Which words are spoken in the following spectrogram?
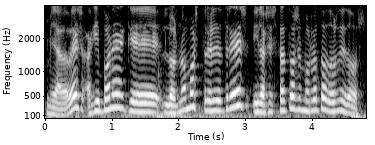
Mira, ¿lo ves? Aquí pone que los gnomos 3 de 3 y las estatuas hemos roto 2 de 2.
